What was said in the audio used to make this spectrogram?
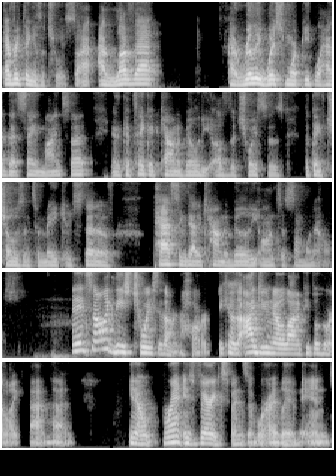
Everything is a choice. So I, I love that. I really wish more people had that same mindset and could take accountability of the choices that they've chosen to make instead of passing that accountability on to someone else. And it's not like these choices aren't hard because I do know a lot of people who are like that, that, you know, rent is very expensive where I live. And,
